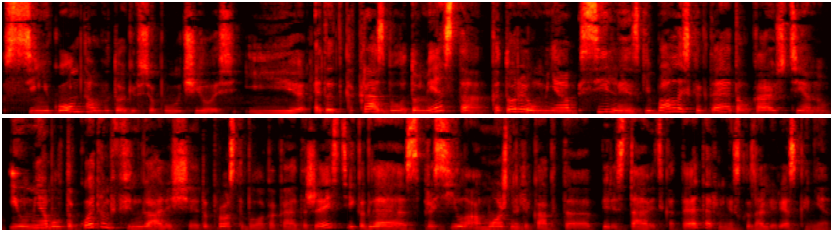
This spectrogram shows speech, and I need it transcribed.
с синяком там в итоге все получилось. И это как раз было то место, которое у меня сильно изгибалось, когда я толкаю стену. И у меня был такой там фингалище, это просто была какая-то жесть. И когда я спросила, а можно ли как-то переставить катетер, мне сказали резко нет.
